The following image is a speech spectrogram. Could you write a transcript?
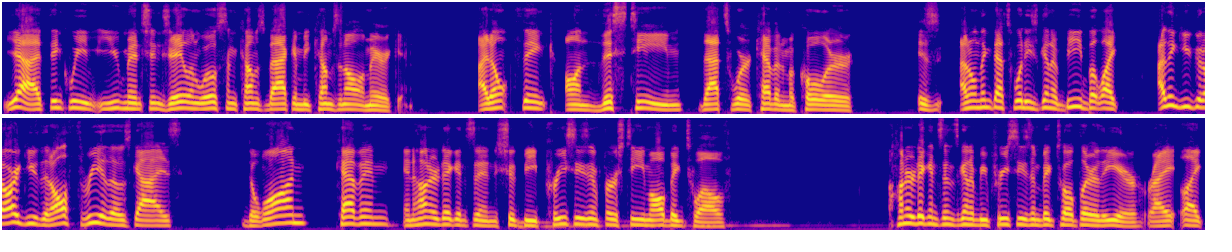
yeah, I think we you mentioned Jalen Wilson comes back and becomes an All American. I don't think on this team that's where Kevin McCullar is. I don't think that's what he's going to be. But like, I think you could argue that all three of those guys, Dajuan, Kevin, and Hunter Dickinson, should be preseason first team All Big Twelve. Hunter Dickinson's going to be preseason Big Twelve Player of the Year, right? Like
